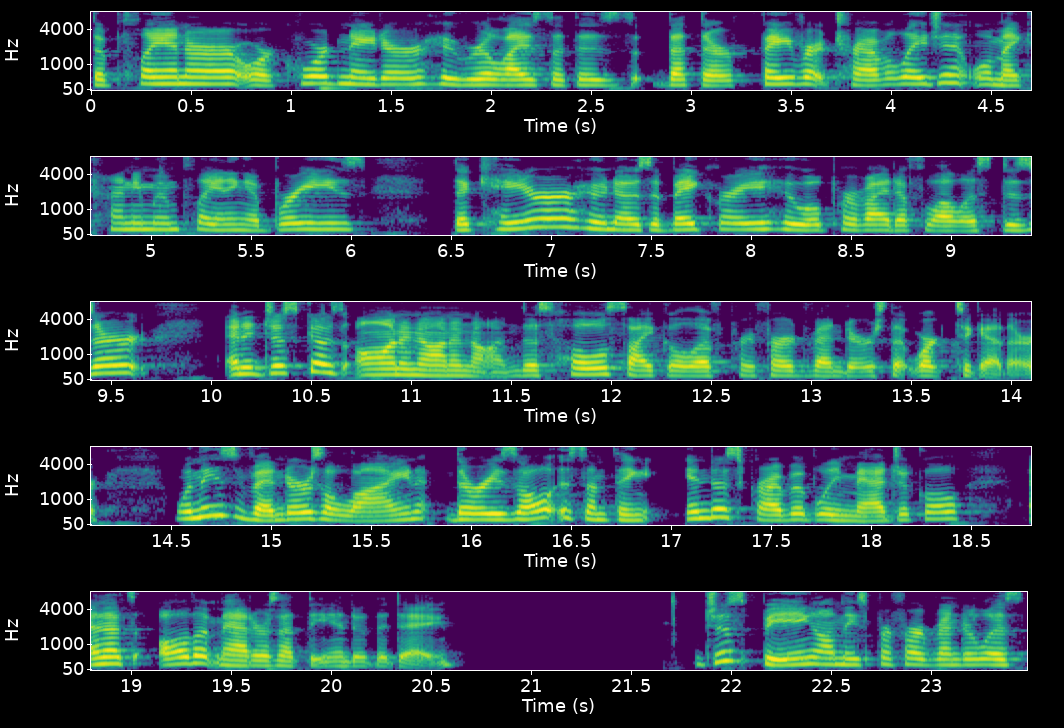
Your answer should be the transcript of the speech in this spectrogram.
the planner or coordinator who realized that, this, that their favorite travel agent will make honeymoon planning a breeze, the caterer who knows a bakery who will provide a flawless dessert, and it just goes on and on and on. This whole cycle of preferred vendors that work together. When these vendors align, the result is something indescribably magical, and that's all that matters at the end of the day. Just being on these preferred vendor lists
